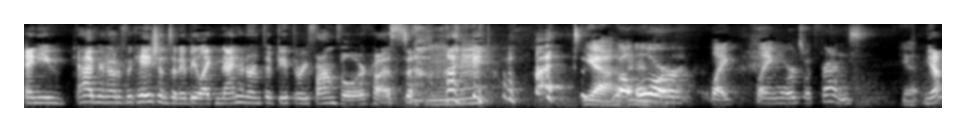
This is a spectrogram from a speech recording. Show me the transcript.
And you have your notifications and it'd be like 953 Farmville requests. like, what? Yeah. Well, or like playing words with friends. yeah. Yeah.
